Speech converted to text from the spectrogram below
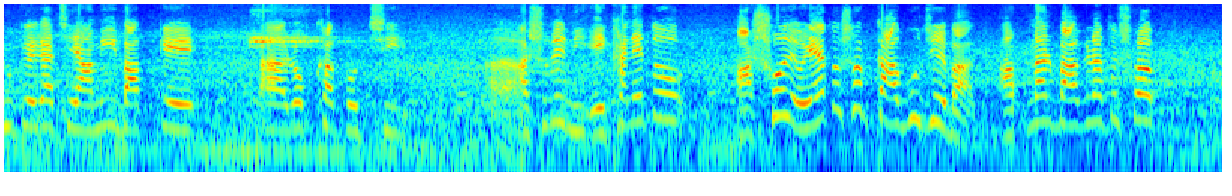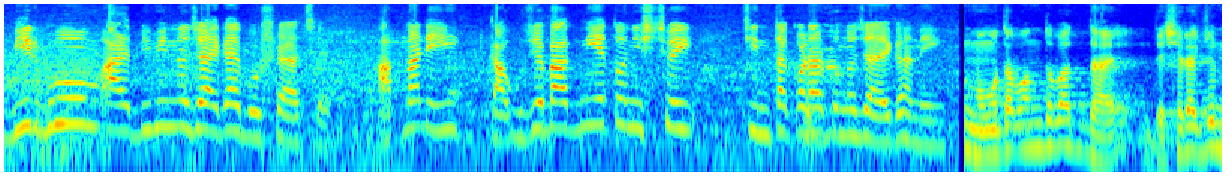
ঢুকে গেছে আমি বাঘকে রক্ষা করছি। আসলে এখানে তো আসলে ওরা তো সব কাগুজে বাঘ। আপনার বাঘরা তো সব বীরভূম আর বিভিন্ন জায়গায় বসে আছে। আপনার এই কাগুজে বাঘ নিয়ে তো নিশ্চয়ই চিন্তা করার কোনো জায়গা নেই। মমতা বন্দ্যোপাধ্যায় দেশের একজন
